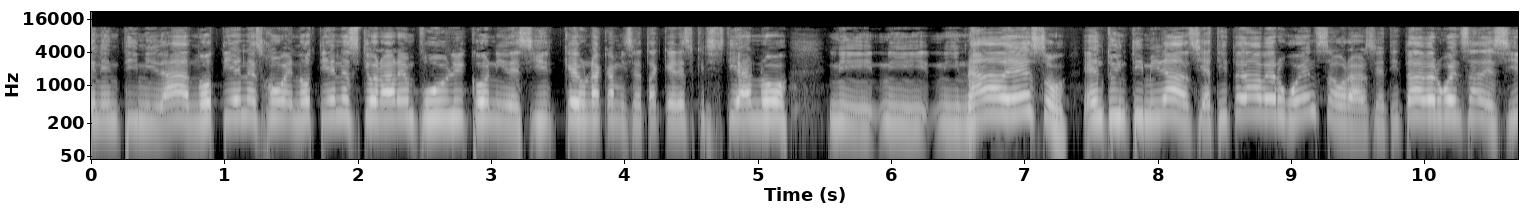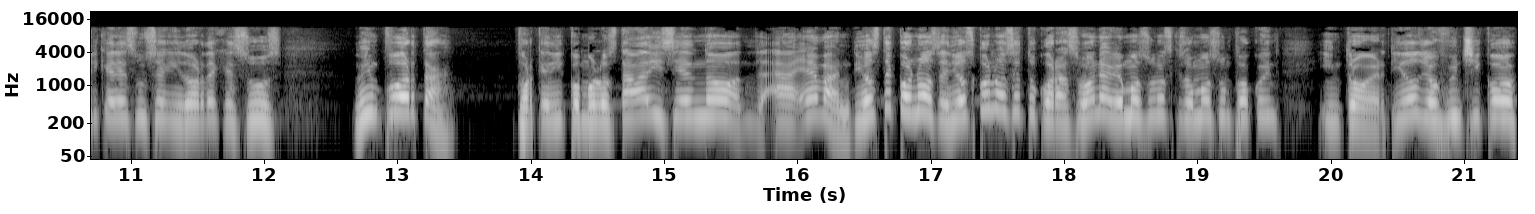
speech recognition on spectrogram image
en intimidad. No tienes, joven, no tienes que orar en público ni decir que una camiseta que eres cristiano, ni, ni, ni nada de eso. En tu intimidad, si a ti te da vergüenza orar, si a ti te da vergüenza decir que eres un seguidor de Jesús, no importa. Porque como lo estaba diciendo a Evan, Dios te conoce, Dios conoce tu corazón. Habemos unos que somos un poco introvertidos. Yo fui un chico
